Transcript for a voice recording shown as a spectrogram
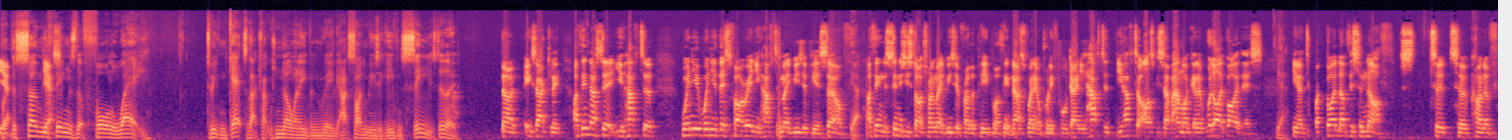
But there's so many Yes. things that fall away to even get to that track, which no one even really, outside of music, even sees, do they? No, exactly. I think that's it. You have to when you when you're this far in, you have to make music for yourself. Yeah. I think as soon as you start trying to make music for other people, I think that's when it'll probably fall down. You have to you have to ask yourself, am I gonna would I buy this? Yeah. You know, do I, do I love this enough to to kind of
